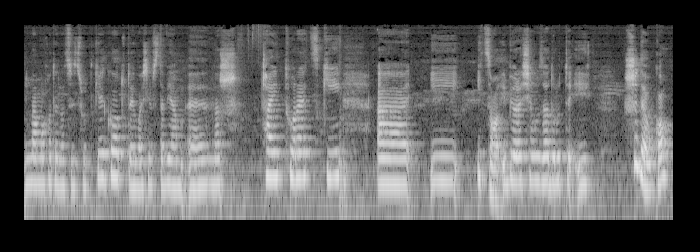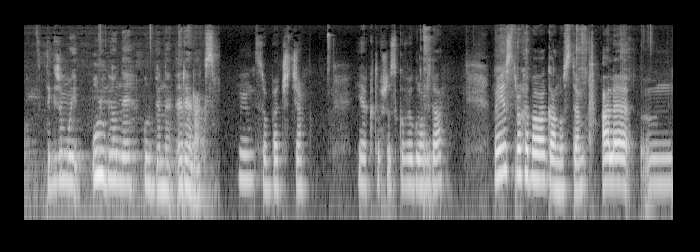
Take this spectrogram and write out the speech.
mam ochotę na coś słodkiego. Tutaj właśnie wstawiam e, nasz czaj turecki i, i co? I biorę się za druty i szydełko. Także mój ulubiony, ulubiony relaks. Mm, Zobaczcie, jak to wszystko wygląda. No jest trochę bałaganu z tym, ale mm,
